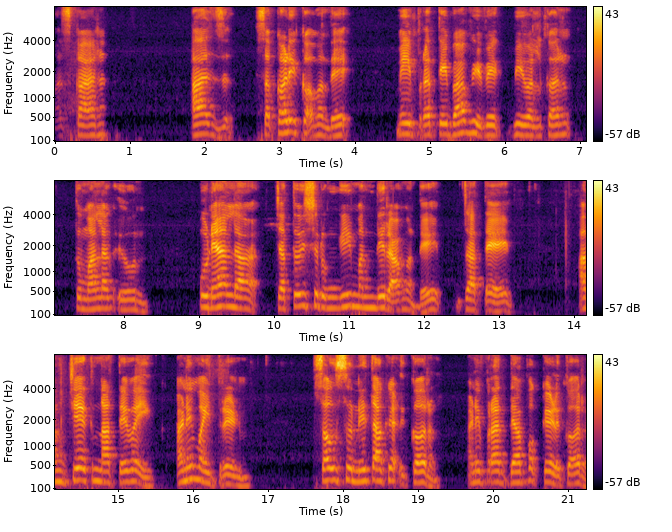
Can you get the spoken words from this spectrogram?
नमस्कार. आज सकाळी कमध्ये मी प्रतिभा विवेक बिवलकर तुम्हाला घेऊन पुण्याला चतुशृंगी मंदिरामध्ये जाते. आमची एक नातेवाईक आणि मैत्रीण सौ सुनीता केळकर आणि प्राध्यापक केळकर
